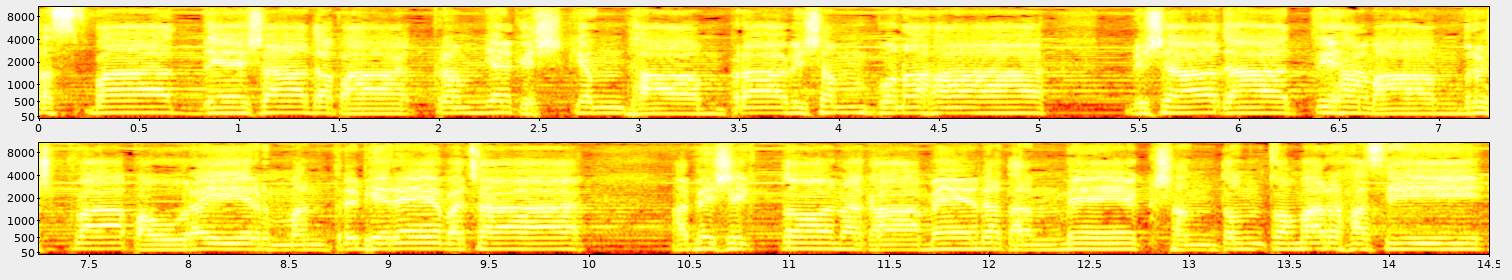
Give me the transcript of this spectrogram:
तस्माद्देशादपाक्रम्य किष्किन्धाम् प्राविशम् पुनः विषादात्विह माम् दृष्ट्वा पौरैर्मन्त्रिभिरेव च। अभिषिक्तो न कामेन तन्मे क्षन्तुम् त्वमर्हसि।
